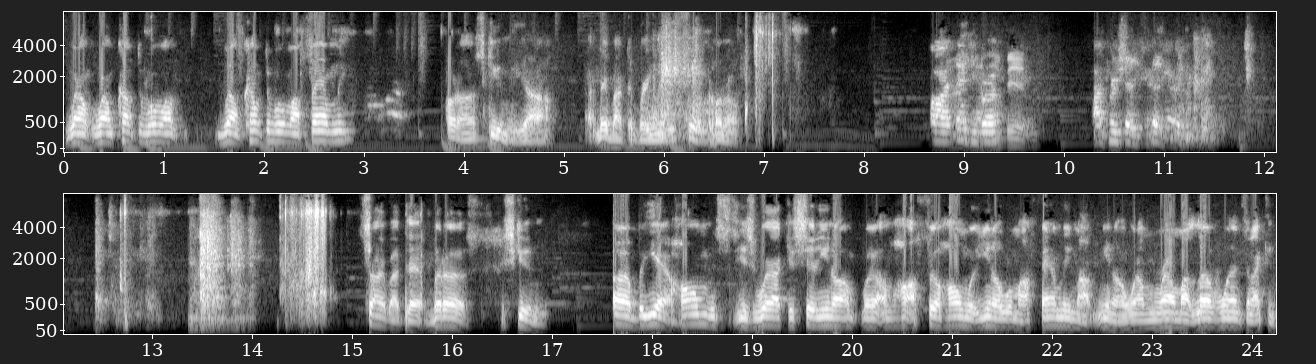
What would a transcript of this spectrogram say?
Where I'm, where I'm comfortable with my, where I'm comfortable with my family. Hold on, excuse me, y'all. They about to bring me this food. Hold on. All right, thank you, bro. I appreciate you. Thank you. Sorry about that, but uh, excuse me. Uh, but yeah, home is, is where I consider, you know, I'm, I'm, I feel home with, you know, with my family, my, you know, when I'm around my loved ones, and I can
